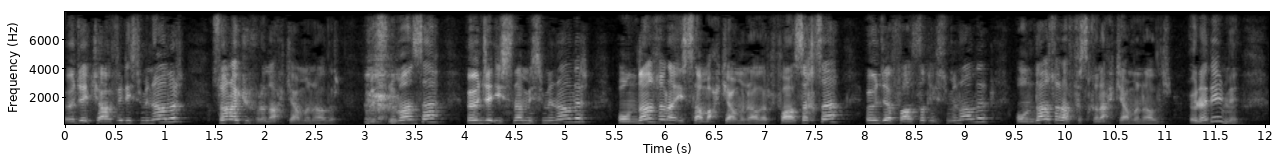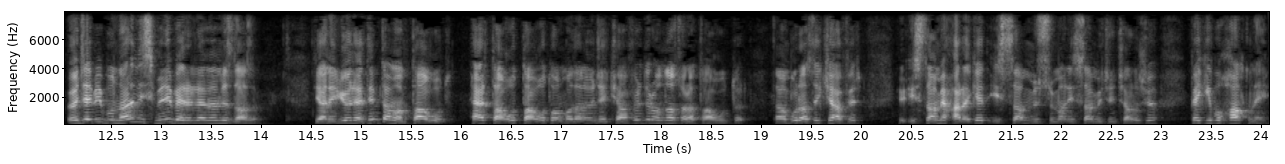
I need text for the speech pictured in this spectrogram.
Önce kafir ismini alır, sonra küfrün ahkamını alır. Müslümansa önce İslam ismini alır, ondan sonra İslam ahkamını alır. Fasıksa önce fasık ismini alır, ondan sonra fıskın ahkamını alır. Öyle değil mi? Önce bir bunların ismini belirlememiz lazım. Yani yönetim tamam tağut. Her tağut tağut olmadan önce kafirdir, ondan sonra tağuttur. Tamam burası kafir. İslami hareket, İslam, Müslüman, İslam için çalışıyor. Peki bu halk ne?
